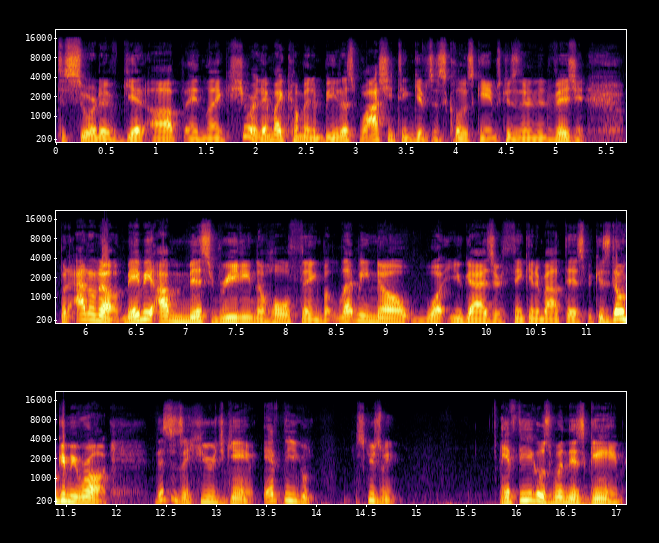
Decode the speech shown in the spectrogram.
to sort of get up and like, sure, they might come in and beat us. Washington gives us close games because they're in the division, but I don't know. Maybe I'm misreading the whole thing. But let me know what you guys are thinking about this because don't get me wrong, this is a huge game. If the Eagles, excuse me, if the Eagles win this game,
